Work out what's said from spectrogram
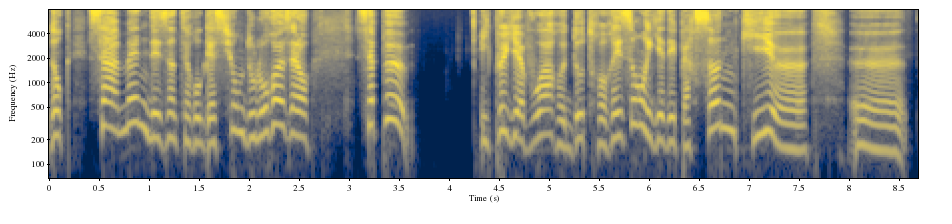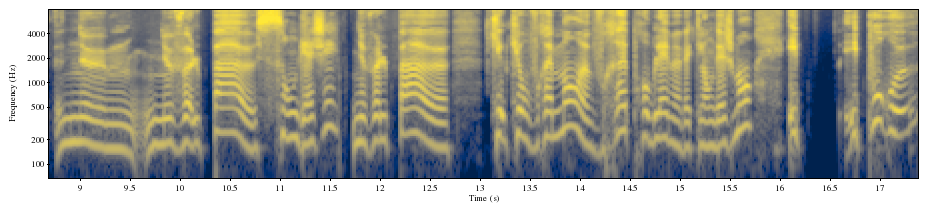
Donc, ça amène des interrogations douloureuses. Alors, ça peut, il peut y avoir d'autres raisons. Il y a des personnes qui euh, euh, ne, ne veulent pas euh, s'engager, ne veulent pas, euh, qui, qui ont vraiment un vrai problème avec l'engagement. Et, et pour eux,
